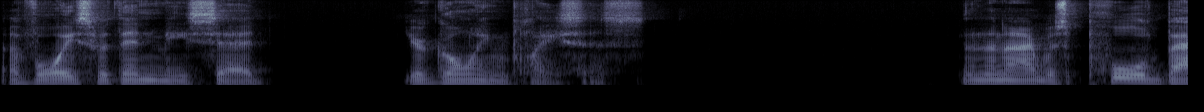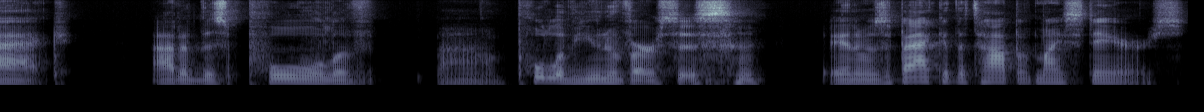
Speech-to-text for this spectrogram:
a voice within me said, You're going places. And then I was pulled back out of this pool of uh, pool of universes and it was back at the top of my stairs.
